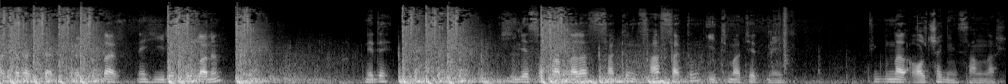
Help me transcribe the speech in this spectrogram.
Arkadaşlar çocuklar ne hile kullanın ne de hile satanlara sakın ha sakın itimat etmeyin. Çünkü bunlar alçak insanlar.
